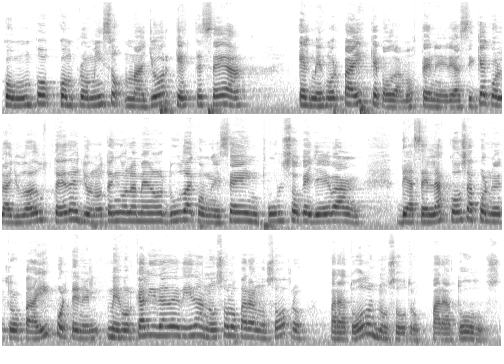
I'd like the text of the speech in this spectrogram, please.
con un compromiso mayor que este sea el mejor país que podamos tener. Así que con la ayuda de ustedes yo no tengo la menor duda con ese impulso que llevan de hacer las cosas por nuestro país, por tener mejor calidad de vida, no solo para nosotros, para todos nosotros, para todos.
